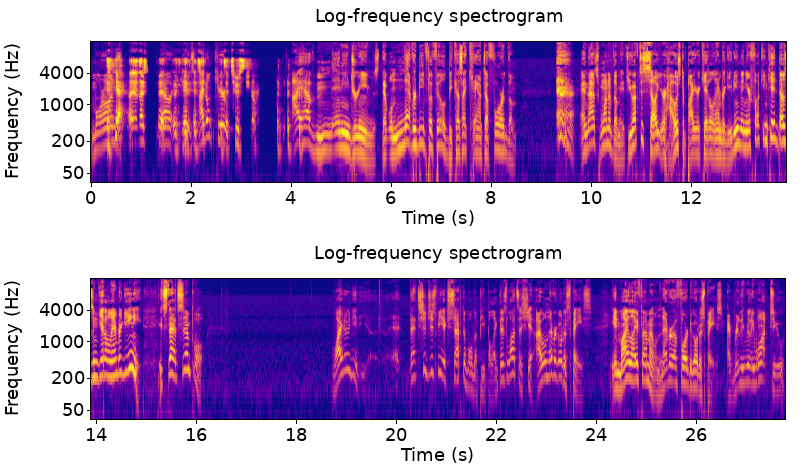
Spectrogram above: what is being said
moron. Yeah, uh, that's, Now, it- it- it's- it's, I don't care- It's a two seater. I have many dreams that will never be fulfilled because I can't afford them. and that's one of them. If you have to sell your house to buy your kid a Lamborghini, then your fucking kid doesn't get a Lamborghini. It's that simple. Why do you. That should just be acceptable to people. Like, there's lots of shit. I will never go to space. In my lifetime, I will never afford to go to space. I really, really want to.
